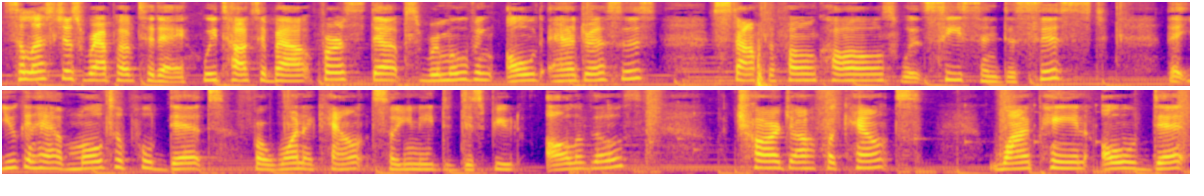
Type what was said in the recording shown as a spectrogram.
So let's just wrap up today. We talked about first steps removing old addresses, stop the phone calls with cease and desist, that you can have multiple debts for one account, so you need to dispute all of those, charge off accounts, why paying old debt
